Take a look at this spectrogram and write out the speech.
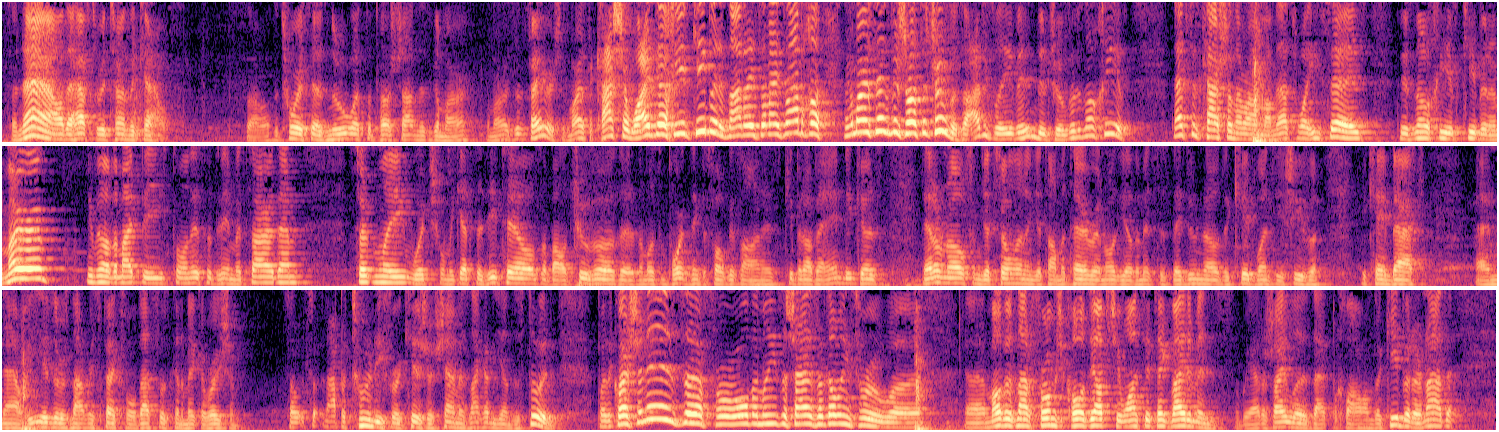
So now they have to return the cows. So the Torah says, "Nu, what's the shot in this Gemara? Gemara is fairish. The Gemara is the kasha. Why is there a chiv keep it? It's not a samcha. The Gemara says b'shas tshuva. So obviously, if he didn't do tshuva, there's no chiv. That's his kasha on the Rambam. That's why he says there's no keep it in Meir, even though there might be still an issa to be mitzar them. Certainly, which when we get to the details about tshuva, the, the most important thing to focus on is it aim because they don't know from your and your and all the other mitzvahs. They do know the kid went to yeshiva, he came back, and now he is or is not respectful. That's what's going to make a roshim. So it's an opportunity for a kiddush Hashem. It's not going to be understood. But the question is, uh, for all the millions of shilas we're going through, uh, uh, mother's not from. She calls you up. She wants you to take vitamins. We had a shayla. Is that under keep it or not?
